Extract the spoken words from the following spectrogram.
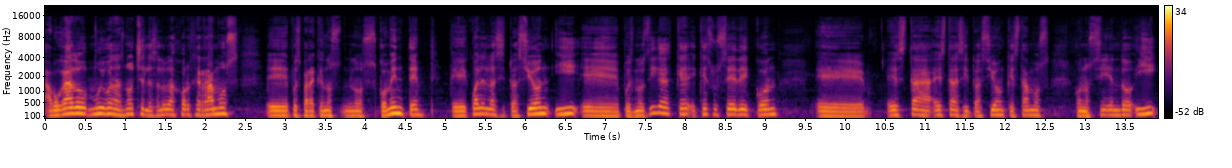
abogado, muy buenas noches. Le saluda Jorge Ramos. pues para que nos, nos comente cuál es la situación y pues nos diga qué, qué sucede con eh, esta, esta situación que estamos conociendo y,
